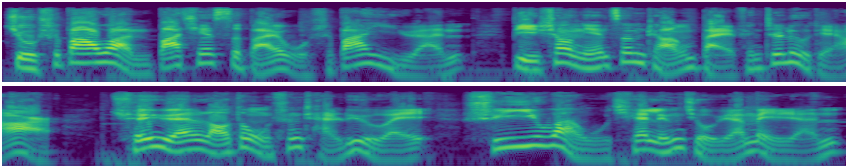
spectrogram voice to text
九十八万八千四百五十八亿元，比上年增长百分之六点二；全员劳动生产率为十一万五千零九元每人，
